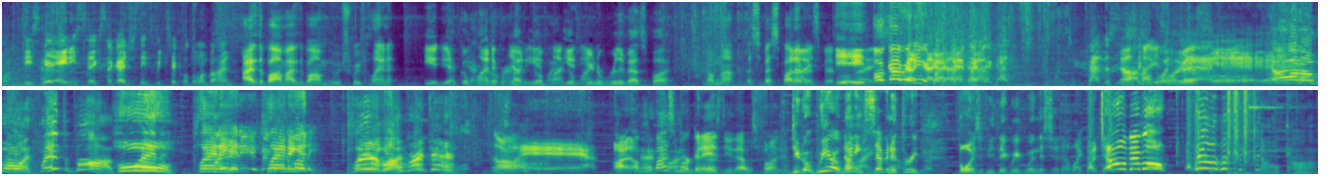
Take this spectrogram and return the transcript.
One. He's hit 86. That guy just needs to be tickled, the one behind. I have the bomb. I have the bomb. Should we plan it? Ian, yeah, go Yeah, plant go it. Go plant it. Ian. Ian, you're in a really bad spot. No, I'm not. That's the best spot Nice, ever. Biffle, E- nice. Oh, guy right here. Cat, cat, cat, cat, cat. Cat, this is Got nothing. him, boys. Yeah, yeah, yeah, yeah, yeah. Got him, boys. Plant the bomb. Oh, planning Plant it. it, make Planning some it. money. Planning Plant it. it, right there. Oh, yeah. All right, I'm gonna buy some more grenades, dude. That was fun. Dude, we are winning seven to three. Boys, if you think we can win this, hit that like button. Tell them, oh gosh.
